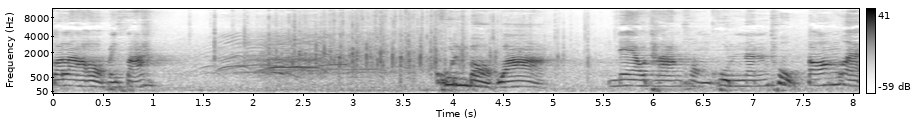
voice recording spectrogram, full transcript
ก็ลาออกไปซะ คุณบอกว่า แนวทางของคุณนั้นถูกต้องและ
